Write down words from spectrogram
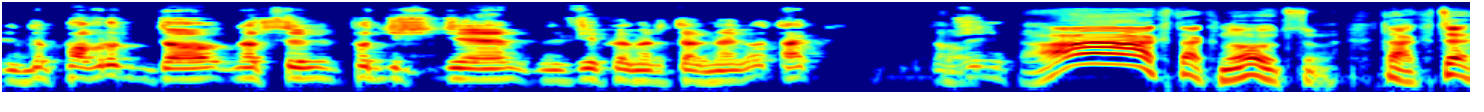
Do powrót do, znaczy podniesienie wieku emerytalnego, tak? Dobrze? Tak, tak, no tak. Te,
